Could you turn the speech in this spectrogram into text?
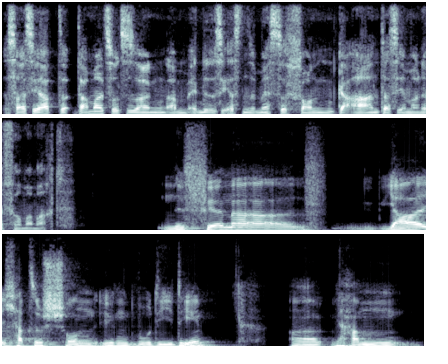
Das heißt, ihr habt damals sozusagen am Ende des ersten Semesters schon geahnt, dass ihr mal eine Firma macht. Eine Firma, ja, ich hatte schon irgendwo die Idee. Äh, wir haben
